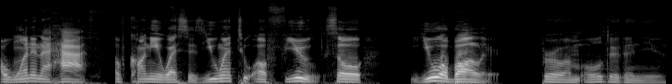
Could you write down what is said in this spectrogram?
a one and a half of Kanye West's. You went to a few, so you a baller. Bro, I'm older than you.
